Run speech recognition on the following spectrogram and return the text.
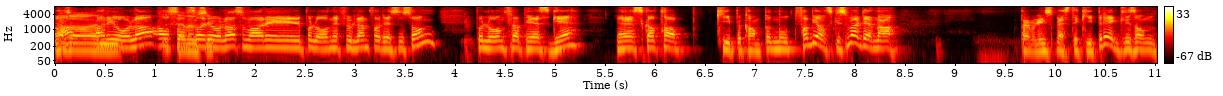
Ja, Altså, Areola, Alfonso som- Areola, som var i, på lån i Fulham forrige sesong, på lån fra PSG, eh, skal ta opp keeperkampen mot Fabianski, som er den av Premier Leagues beste keeper, egentlig sånn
